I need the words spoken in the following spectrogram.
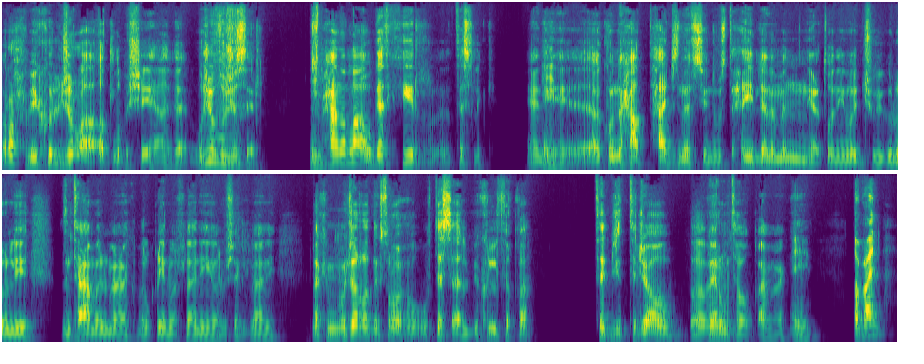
روح بكل جرأة أطلب الشيء هذا وشوف وش يصير. سبحان الله أوقات كثير تسلك. يعني إيه. أكون حاط حاجز نفسي إنه مستحيل أنا من يعطوني وجه ويقولون لي نتعامل معك بالقيمة الفلانية ولا بالشكل الفلاني. لكن بمجرد إنك تروح وتسأل بكل ثقة تجد تجاوب غير متوقع معك. أي. طبعا آه آه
